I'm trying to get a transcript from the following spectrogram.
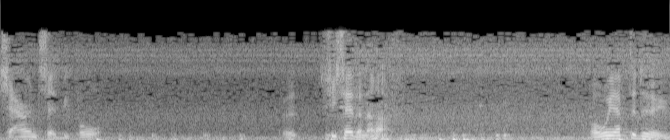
Sharon said before. She said enough. All we have to do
